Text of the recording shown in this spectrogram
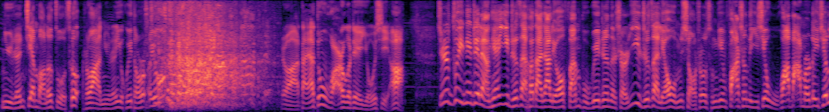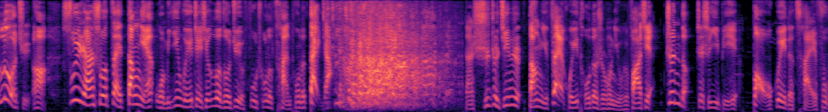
女人肩膀的左侧是吧，女人一回头，哎呦，是吧？大家都玩过这游戏啊。其实最近这两天一直在和大家聊返璞归真的事儿，一直在聊我们小时候曾经发生的一些五花八门的一些乐趣啊。虽然说在当年我们因为这些恶作剧付出了惨痛的代价，但时至今日，当你再回头的时候，你会发现，真的这是一笔宝贵的财富。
